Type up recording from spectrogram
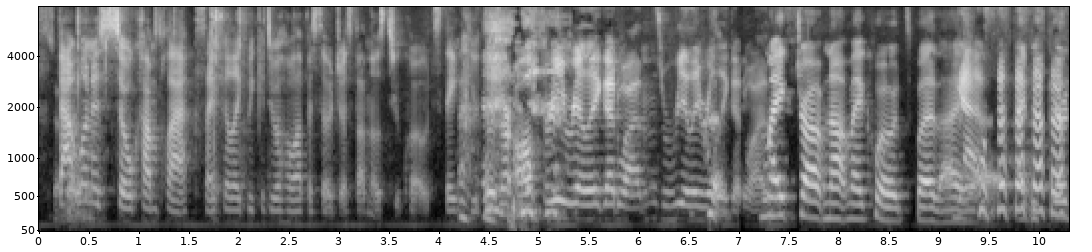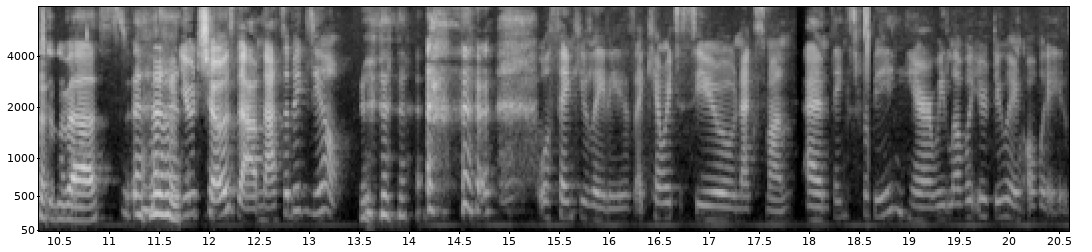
So. That one is so complex. I feel like we could do a whole episode just on those two quotes. Thank you. Those are all three really good ones. Really, really good ones. Mic drop, not my quotes, but I, yes. uh, I just go to the best. you chose them. That's a big deal. well, thank you, ladies. I can't wait to see you next month. And thanks for being here. We love what you're doing always.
